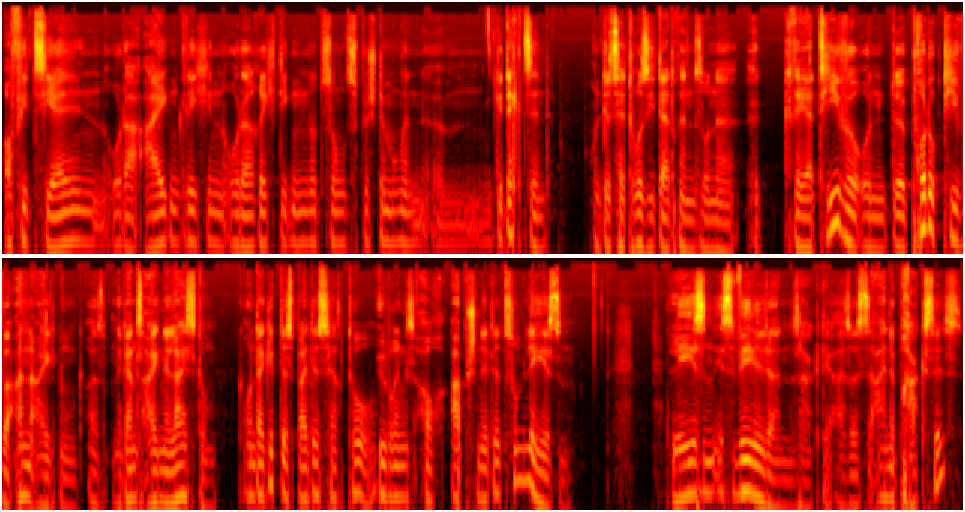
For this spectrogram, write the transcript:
offiziellen oder eigentlichen oder richtigen Nutzungsbestimmungen ähm, gedeckt sind. Und de Certeau sieht da drin so eine äh, kreative und äh, produktive Aneignung, also eine ganz eigene Leistung. Und da gibt es bei de Certeau übrigens auch Abschnitte zum Lesen. Lesen ist Wildern, sagt er. Also es ist eine Praxis,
